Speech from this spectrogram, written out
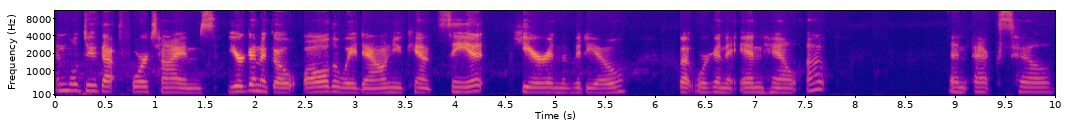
And we'll do that four times. You're going to go all the way down. You can't see it here in the video, but we're going to inhale up and exhale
